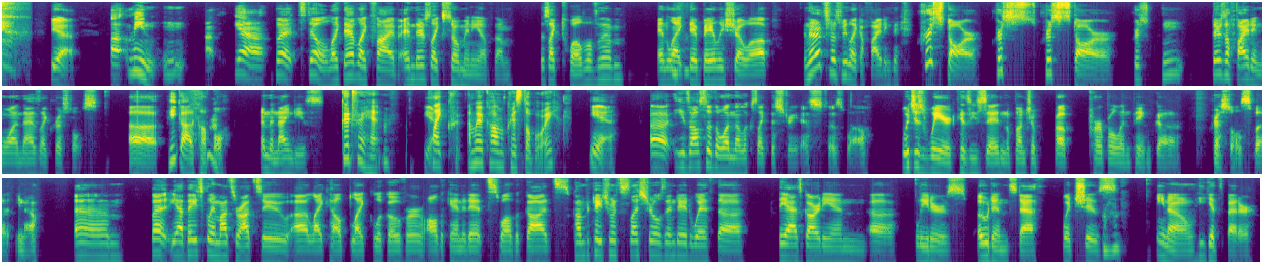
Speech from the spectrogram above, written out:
yeah. Uh, I mean, mm, uh, yeah, but still, like they have like five, and there's like so many of them. There's like twelve of them, and like Mhm. they barely show up. And they're not supposed to be like a fighting thing. Chris Star, Chris, Chris Star, Chris. hmm, There's a fighting one that has like crystals. Uh, he got a couple in the '90s. Good for him. Yeah. Like I'm gonna call him Crystal Boy. Yeah. Uh, he's also the one that looks like the straightest as well, which is weird because he's in a bunch of uh, purple and pink uh, crystals. But you know, um, but yeah, basically Matsuratsu uh, like helped like look over all the candidates while the gods' confrontation with Celestials ended with uh, the Asgardian uh, leader's Odin's death, which is Mhm. you know he gets better.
